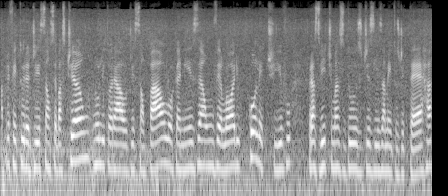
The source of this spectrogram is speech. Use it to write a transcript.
A Prefeitura de São Sebastião, no litoral de São Paulo, organiza um velório coletivo para as vítimas dos deslizamentos de terra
